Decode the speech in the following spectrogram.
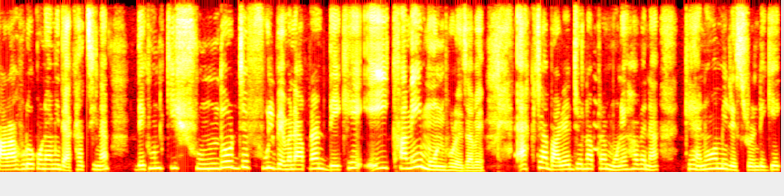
তাড়াহুড়ো করে আমি দেখাচ্ছি না। দেখুন কি সুন্দর যে ফুলবে মানে আপনার দেখে এইখানেই মন ভরে যাবে। একটা বারের জন্য আপনার মনে হবে না, কেন আমি রেস্টুরেন্টে গিয়ে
